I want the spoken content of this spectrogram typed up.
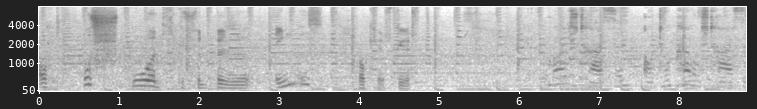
auf die Busspur, die gefühlt ein bisschen eng ist. Okay, es geht. Mollstraße, Otto-Braun-Straße.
